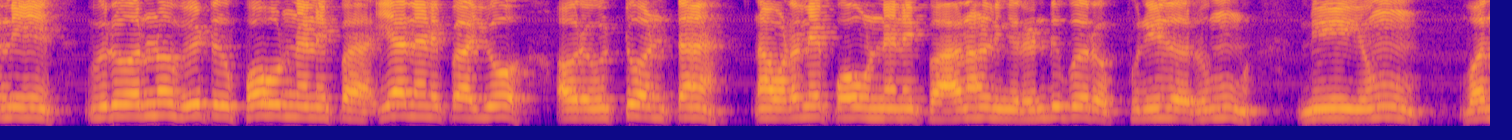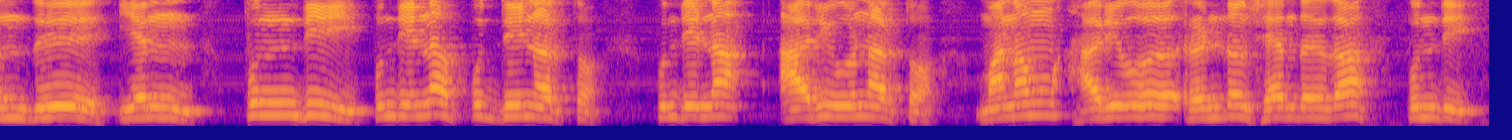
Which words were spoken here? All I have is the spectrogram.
நீ இருவரும் வீட்டுக்கு போகணும்னு நினைப்ப. ஏன் நினைப்ப? ஐயோ அவரை விட்டு வந்துட்டேன். நான் உடனே போகணும்னு நினைப்பேன் அதனால் நீங்கள் ரெண்டு பேரும் புனிதரும் நீயும் வந்து என் புந்தி. புந்தின்னா புத்தின்னு அர்த்தம். புந்தின்னா அறிவுன்னு அர்த்தம். மனம் அறிவு ரெண்டும் சேர்ந்தது தான் புந்தி.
